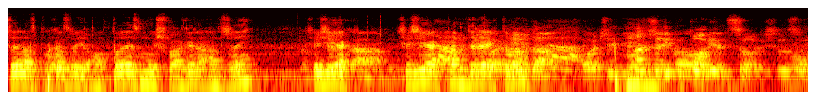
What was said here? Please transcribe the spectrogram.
Teraz pokazuję, o, to jest mój szwagier Andrzej. Siedzi jak, siedzi jak pan dyrektor. Prawda? Andrzejku, powiedz coś. rozumiem.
